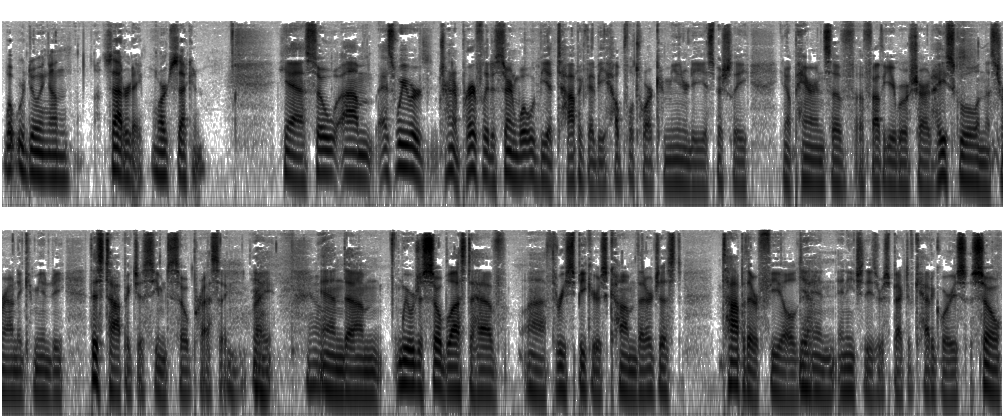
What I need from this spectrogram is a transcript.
what we're doing on Saturday, March 2nd. Yeah, so um, as we were trying to prayerfully discern what would be a topic that'd be helpful to our community, especially you know parents of, of Father Gabriel Richard High School and the surrounding community, this topic just seemed so pressing, right? Yeah. Yeah. And um, we were just so blessed to have uh, three speakers come that are just top of their field yeah. in, in each of these respective categories. So,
